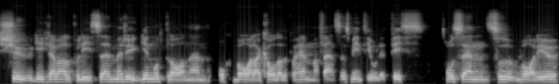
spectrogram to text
20 kravallpoliser med ryggen mot planen och bara kollade på hemmafansen som inte gjorde ett piss. Och sen så var det ju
